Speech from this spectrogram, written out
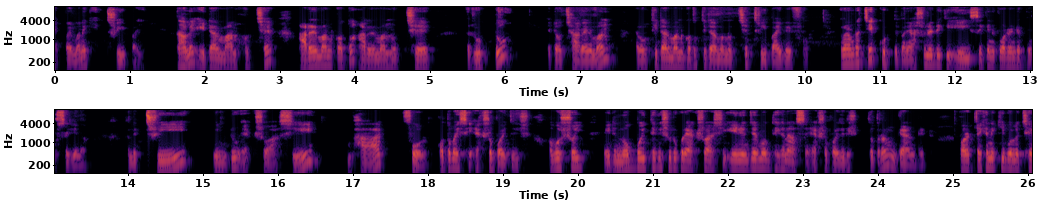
এক পাই মানে কি? থ্রি পাই তাহলে এটার মান হচ্ছে আর এর মান কত? আর এর মান হচ্ছে রুট টু এটা হচ্ছে আর এর মান, এবং থিটার মান কত? থিটার মান হচ্ছে থ্রি পাই বাই ফোর এবার আমরা চেক করতে পারি, আসলে এটা কি এই সেকেন্ড কোয়াড্রেন্টে পড়ছে কিনা? তাহলে থ্রি ইন্টু একশো আশি ভাগ ফোর, কত পাইছি? একশো পঁয়ত্রিশ। অবশ্যই এটা নব্বই থেকে শুরু করে একশো আশি, এই রেঞ্জের মধ্যে এখানে আছে একশো পঁয়ত্রিশ, সুতরাং গ্রান্টেড। পরেরটা এখানে কি বলেছে?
